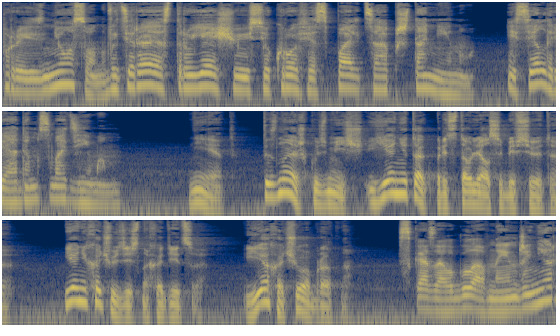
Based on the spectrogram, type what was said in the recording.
Произнес он, вытирая струящуюся кровь из пальца об штанину, и сел рядом с Вадимом. «Нет, ты знаешь, Кузьмич, я не так представлял себе все это. Я не хочу здесь находиться. Я хочу обратно», — сказал главный инженер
